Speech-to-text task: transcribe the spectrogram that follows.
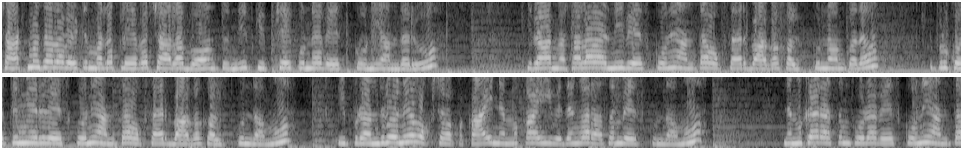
చాట్ మసాలా వేయటం వల్ల ఫ్లేవర్ చాలా బాగుంటుంది. స్కిప్ చేయకుండా వేసుకోండి అందరూ. ఇలా మసాలాలన్నీ వేసుకొని అంతా ఒకసారి బాగా కలుపుకున్నాం కదా. ఇప్పుడు కొత్తిమీర వేసుకొని అంతా ఒకసారి బాగా కలుపుకుందాము. ఇప్పుడు అందులోనే ఒక ఒక కాయ నిమ్మకాయ ఈ విధంగా రసం వేసుకుందాము. నిమ్మకాయ రసం కూడా వేసుకొని అంతా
